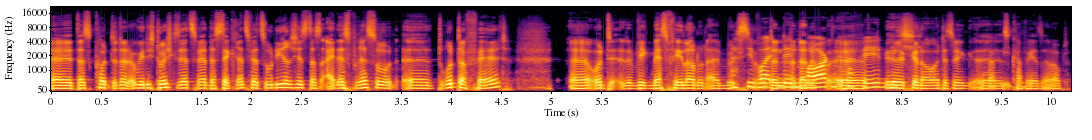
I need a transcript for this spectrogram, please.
Und, äh, das konnte dann irgendwie nicht durchgesetzt werden, dass der Grenzwert so niedrig ist, dass ein Espresso äh, drunter fällt. Äh, und äh, wegen Messfehlern und allem Ach, sie wollten den Morgenkaffee äh, nicht Genau, deswegen ist. Kaffee jetzt erlaubt.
